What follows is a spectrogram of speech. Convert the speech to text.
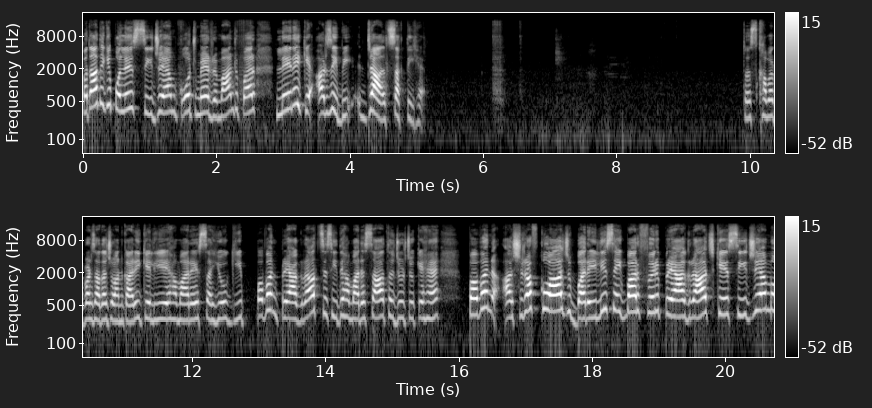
बता दें कि पुलिस सीजेएम कोर्ट में रिमांड पर लेने की अर्जी भी डाल सकती है। तो इस खबर पर ज़्यादा जानकारी के लिए हमारे सहयोगी पवन प्रयागराज से सीधे हमारे साथ जुड़ चुके हैं। पवन अशरफ को आज बरेली से एक बार फिर प्रयागराज के सीजीएम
